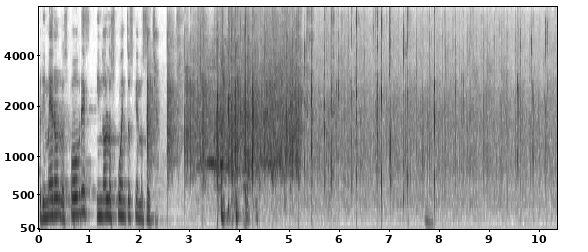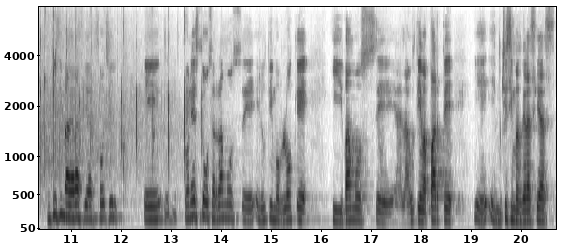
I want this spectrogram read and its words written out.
primero los pobres y no los cuentos que nos echan. Muchísimas gracias, Xochitl. Eh, con esto cerramos eh, el último bloque y vamos eh, a la última parte. muchísimas gracias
